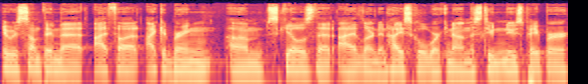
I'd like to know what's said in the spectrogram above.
it was something that I thought I could bring um, skills that I learned in high school working on the student newspaper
